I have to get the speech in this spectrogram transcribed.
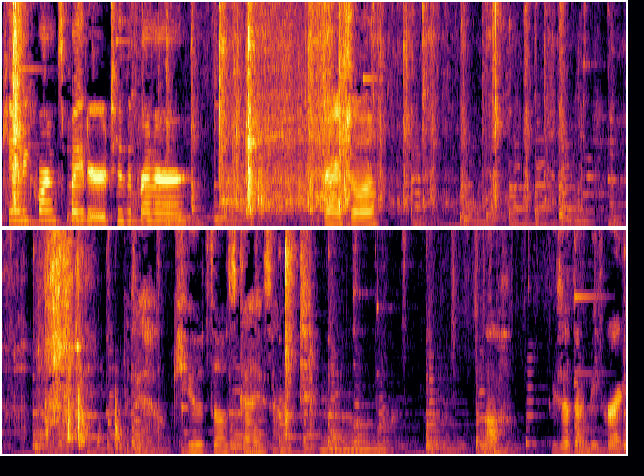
candy corn spider to the printer. Tarantula. Cute those guys are too. Oh, these are gonna be great.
